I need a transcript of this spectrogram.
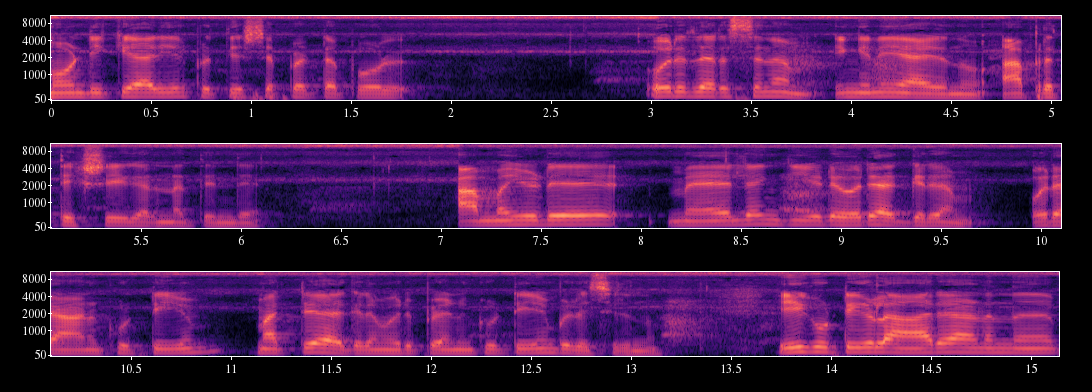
മോണ്ടിക്കാരിയിൽ പ്രത്യക്ഷപ്പെട്ടപ്പോൾ ഒരു ദർശനം ഇങ്ങനെയായിരുന്നു ആ പ്രത്യക്ഷീകരണത്തിന്റെ. അമ്മയുടെ മേലങ്കിയുടെ ഒരഗ്രം ഒരാൺകുട്ടിയും മറ്റേ അഗ്രം ഒരു പെൺകുട്ടിയും പിടിച്ചിരുന്നു. ഈ കുട്ടികൾ ആരാണെന്ന്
